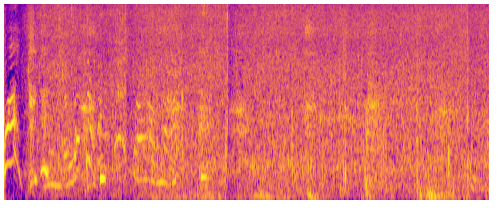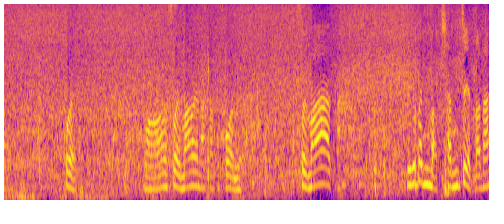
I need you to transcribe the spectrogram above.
ว้ายเปิดว้าสวยมากเลยนะคะทุกคน สวยมาก นี่ก็เป็นแบบชั้นเจ็ดแล้วนะ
